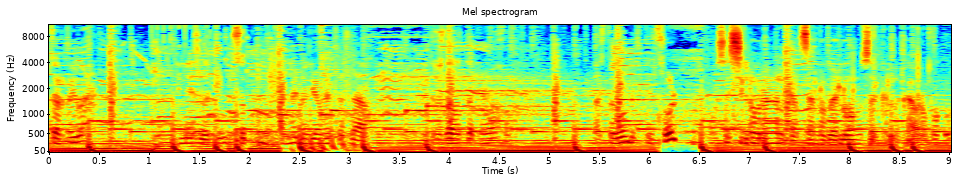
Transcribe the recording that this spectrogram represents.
Vieron, la moto está arriba al menos yo me traslado, me traslado hasta abajo, hasta donde está el sol. No sé si logran alcanzarlo, verlo, vamos a sacar la cámara un poco.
